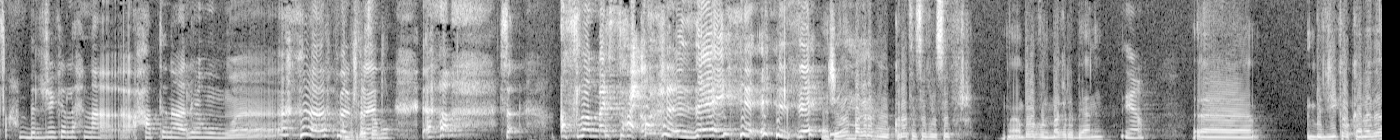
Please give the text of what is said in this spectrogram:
صح بلجيكا اللي إحنا حاطين عليهم آه،. كسبوا؟ أصلا ما يستحقوش. إزاي؟ إزاي؟ عشان المغرب وكرواتيا 0 0 برافو المغرب يعني. yeah آه بلجيكا وكندا؟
